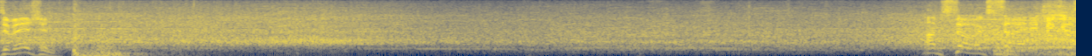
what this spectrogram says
Division. I'm so excited because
